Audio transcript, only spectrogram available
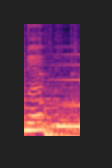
Liebe.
